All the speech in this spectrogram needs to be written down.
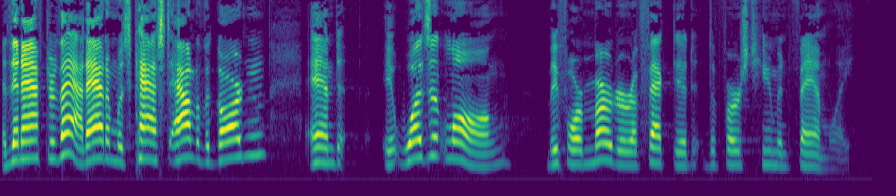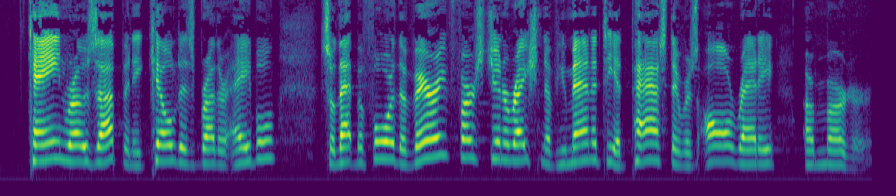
And then after that, Adam was cast out of the garden, and it wasn't long before murder affected the first human family. Cain rose up and he killed his brother Abel so that before the very first generation of humanity had passed, there was already a murder.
